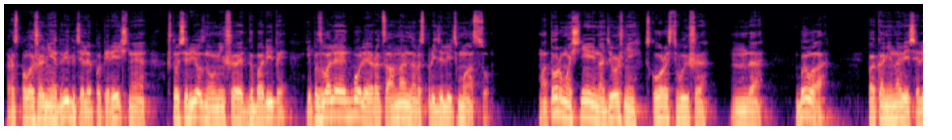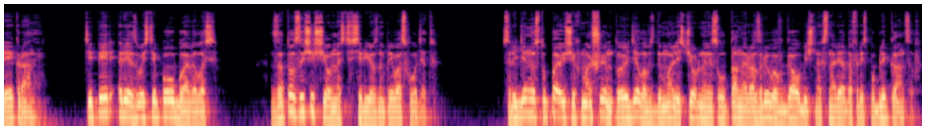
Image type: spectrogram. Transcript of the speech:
расположение двигателя поперечное, что серьезно уменьшает габариты и позволяет более рационально распределить массу. Мотор мощнее и надежней, скорость выше. М да, была, пока не навесили экраны. Теперь резвости поубавилось. Зато защищенность серьезно превосходит. Среди наступающих машин то и дело вздымались черные султаны разрывов гаубичных снарядов республиканцев.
